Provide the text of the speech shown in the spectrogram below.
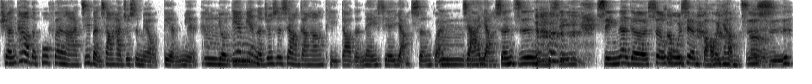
全套的部分啊，基本上它就是没有店面，嗯、有店面的就是像刚刚提到的那一些养生馆，假养、嗯、生之名行 行那个社护线保养之实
